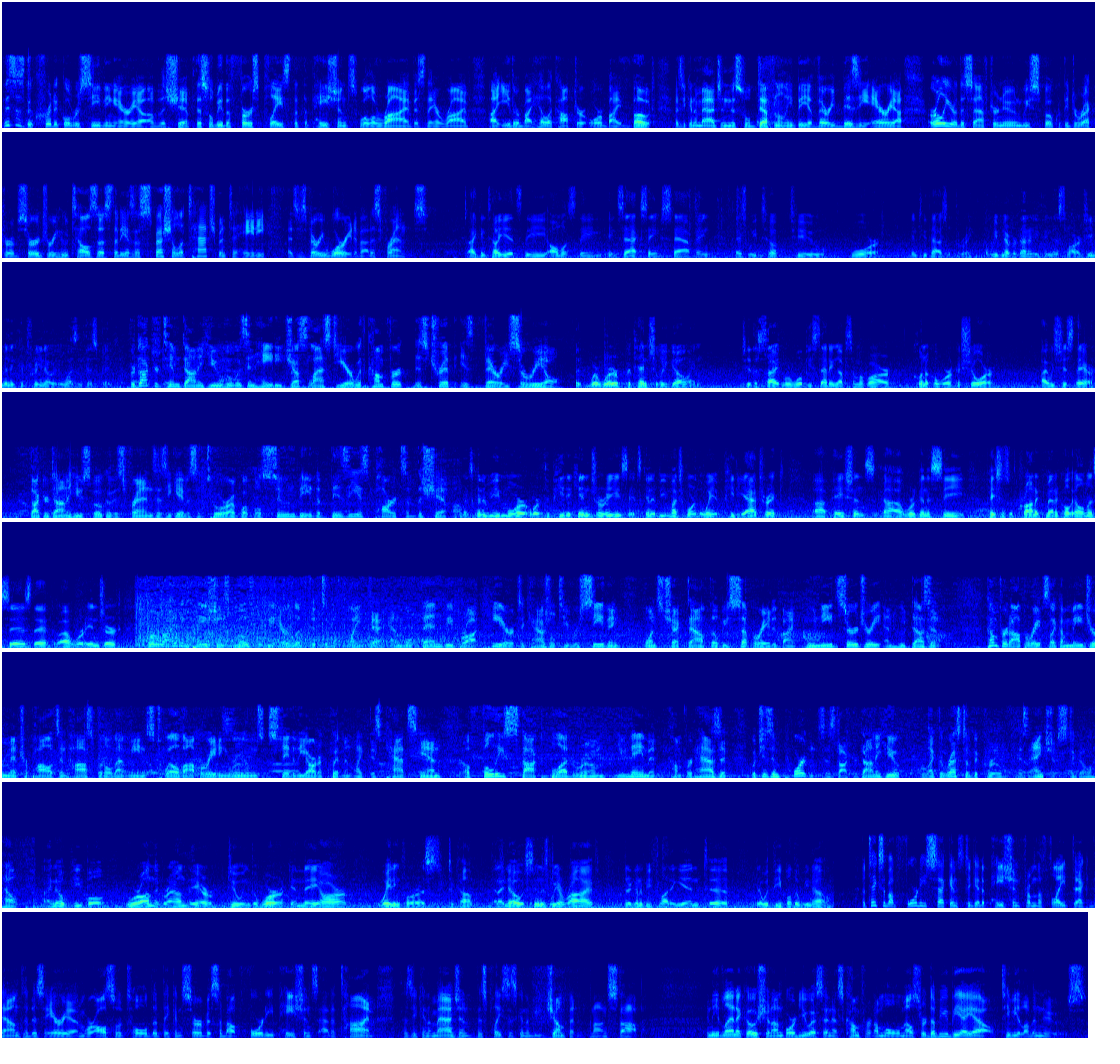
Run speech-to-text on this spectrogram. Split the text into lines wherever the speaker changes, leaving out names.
This is the critical receiving area of the ship. This will be the first place that the patients will arrive as they arrive uh, either by helicopter or by boat. As you can imagine, this will definitely be a very busy area. Earlier this afternoon, we spoke with the director of surgery who tells us that he has a special attachment to Haiti as he's very worried about his friends.
I can tell you it's the almost the exact same staffing as we took to war in 2003. We've never done anything this large. Even in Katrina, it wasn't this big.
For Dr. Tim Donahue, who was in Haiti just last year with Comfort, this trip is very surreal.
Where we're potentially going to the site where we'll be setting up some of our clinical work ashore, I was just there.
Dr. Donahue spoke of his friends as he gave us a tour of what will soon be the busiest parts of the ship.
Um, it's going to be more orthopedic injuries. It's going to be much more in the way of pediatric uh, patients. Uh, we're going to see patients with chronic medical illnesses that uh, were injured.
For arriving patients, most will be airlifted to the flight deck and will then be brought here to casualty receiving. Once checked out, they'll be separated by who needs surgery and who doesn't. Comfort operates like a major metropolitan hospital. That means 12 operating rooms, state of the art equipment like this CAT scan, a fully stocked blood room. You name it, Comfort has it, which is important, says Dr. Donahue, who, like the rest of the crew, is anxious to go help.
I know people who are on the ground there doing the work, and they are waiting for us to come. And I know as soon as we arrive, they're going to be flooding in to, you know, with people that we know.
It takes about 40 seconds to get a patient from the flight deck down to this area, and we're also told that they can service about 40 patients at a time. As you can imagine, this place is going to be jumping nonstop. In the Atlantic Ocean on board USNS Comfort, I'm Lowell Melser, WBAL TV 11 News.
